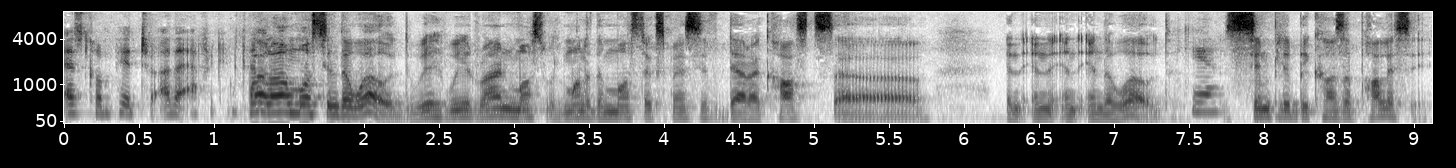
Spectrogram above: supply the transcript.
as compared to other African countries. Well, almost in the world. We, we run most, with one of the most expensive data costs uh, in, in, in, in the world. Yeah. Simply because of policy.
